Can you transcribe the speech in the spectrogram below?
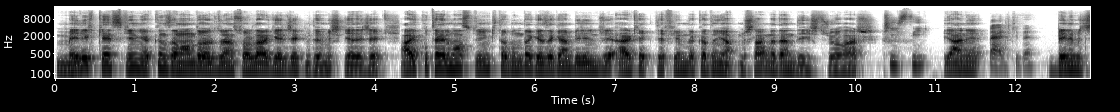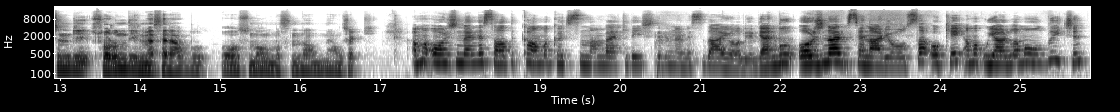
Melih Keskin yakın zamanda öldüren sorular gelecek mi demiş. Gelecek. Aykut Elmas düğün kitabında gezegen birinci erkekti. Filmde kadın yapmışlar. Neden değiştiriyorlar? PC Yani belki de. benim için bir sorun değil mesela bu. Olsun olmasın ne, ne olacak ki? Ama orijinaline sadık kalmak açısından belki değiştirilmemesi daha iyi olabilir. Yani bu orijinal bir senaryo olsa okey ama uyarlama olduğu için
